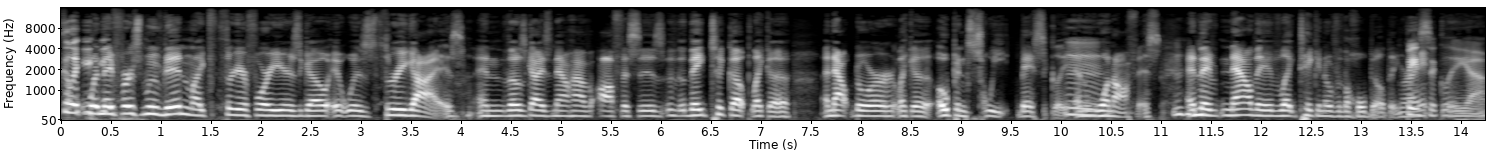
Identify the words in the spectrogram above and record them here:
basically. when, they first moved in, like three or four years ago, it was three guys, and those guys now have offices. They took up like a an outdoor, like a open suite, basically, Mm. and one office, and they've now they've like taken over the whole building, right? basically, yeah.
